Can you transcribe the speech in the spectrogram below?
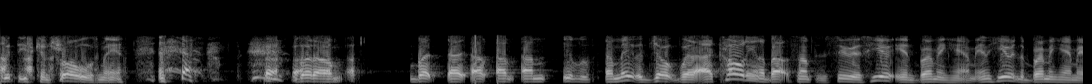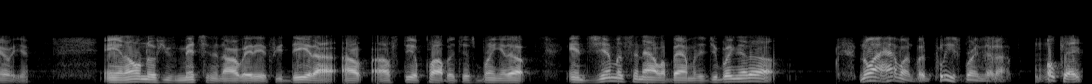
with these controls, man. but um, but uh, I, I, um, it was I made a joke, but I called in about something serious here in Birmingham, and here in the Birmingham area. And I don't know if you've mentioned it already. If you did, I, I'll, I'll still probably just bring it up. In Jemison, Alabama, did you bring that up? No, I haven't, but please bring that up. Okay.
